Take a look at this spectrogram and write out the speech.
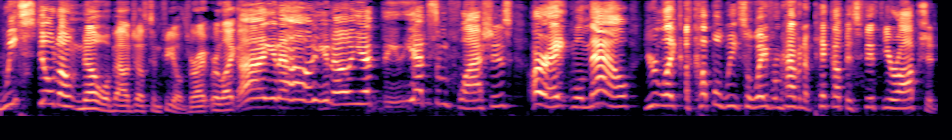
we still don't know about Justin Fields, right? We're like, ah, oh, you know, you know, he had, he had some flashes. All right, well now you're like a couple weeks away from having to pick up his fifth year option.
